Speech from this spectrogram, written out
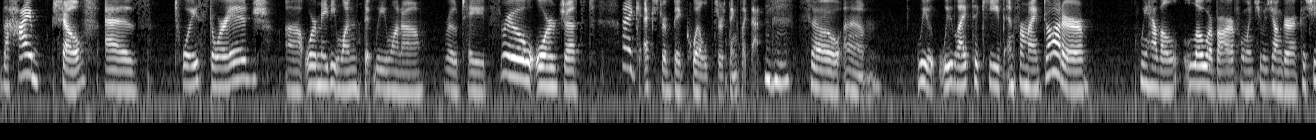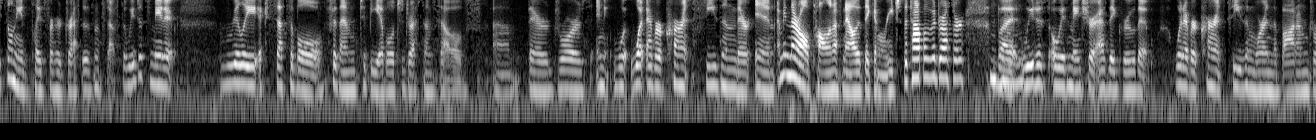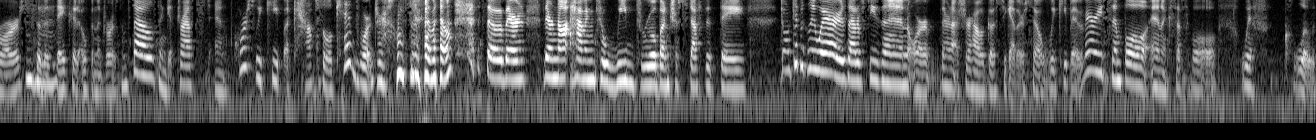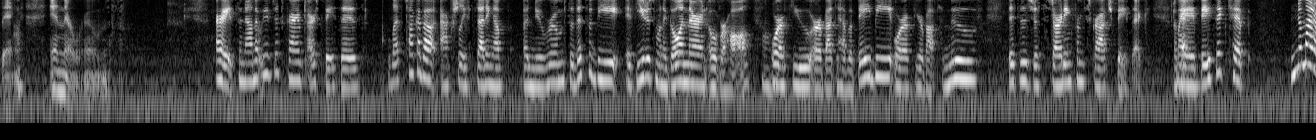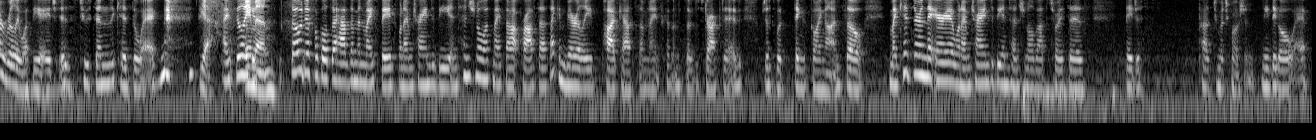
the high shelf as toy storage, uh, or maybe ones that we want to rotate through, or just like extra big quilts or things like that. So um, we we like to keep, and for my daughter, we have a lower bar for when she was younger because she still needed place for her dresses and stuff. So we just made it really accessible for them to be able to dress themselves. Um, their drawers, in wh- whatever current season they're in. I mean, they're all tall enough now that they can reach the top of a dresser, but we just always made sure as they grew that whatever current season were in the bottom drawers so that they could open the drawers themselves and get dressed and of course we keep a capsule kids wardrobes for them so they're they're not having to weed through a bunch of stuff that they don't typically wear is out of season or they're not sure how it goes together so we keep it very simple and accessible with clothing in their rooms All right, so now that we've described our spaces, let's talk about actually setting up a new room. So this would be if you just want to go in there and overhaul, mm-hmm. or if you are about to have a baby, or if you're about to move. This is just starting from scratch basic. Okay. My basic tip, no matter really what the age, is to send the kids away. Yes. I feel like Amen. it's so difficult to have them in my space when I'm trying to be intentional with my thought process. I can barely podcast some nights because I'm so distracted just with things going on. So my kids are in the area when I'm trying to be intentional about the choices. They just cause too much commotion. Need to go away.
